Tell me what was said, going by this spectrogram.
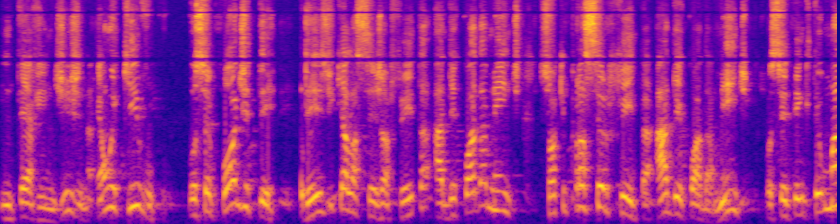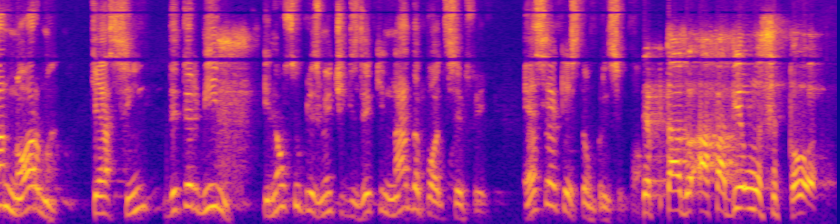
em terra indígena é um equívoco. Você pode ter, desde que ela seja feita adequadamente. Só que para ser feita adequadamente, você tem que ter uma norma que assim determine, e não simplesmente dizer que nada pode ser feito. Essa é a questão principal. Deputado, a Fabiola citou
